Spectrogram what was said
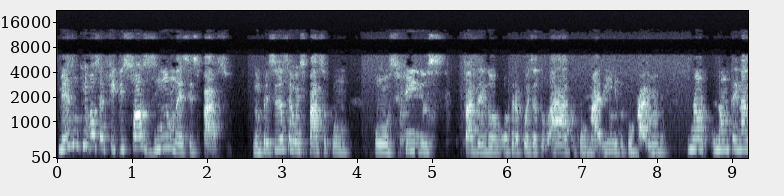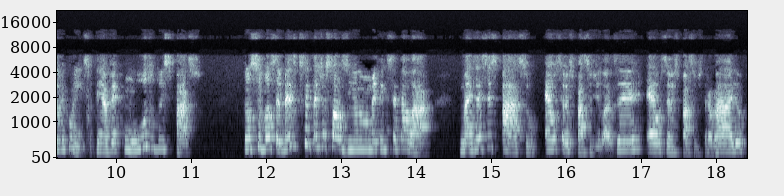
Mesmo que você fique sozinho nesse espaço, não precisa ser um espaço com com os filhos fazendo outra coisa do lado, com o marido, com o marido. Não, não tem nada a ver com isso. Tem a ver com o uso do espaço. Então, se você, mesmo que você esteja sozinho no momento em que você está lá, mas esse espaço é o seu espaço de lazer, é o seu espaço de trabalho,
